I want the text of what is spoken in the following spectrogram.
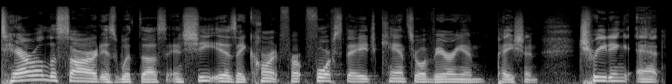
Tara Lessard is with us, and she is a current fourth stage cancer ovarian patient treating at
